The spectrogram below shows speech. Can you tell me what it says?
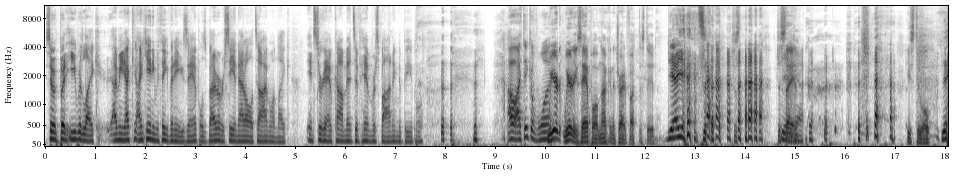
So, but he would like. I mean, I can, I can't even think of any examples, but I remember seeing that all the time on like Instagram comments of him responding to people. oh, I think of one. Weird weird example. I'm not going to try and fuck this dude. Yeah, yeah, Just just saying. yeah, He's too old. yeah.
